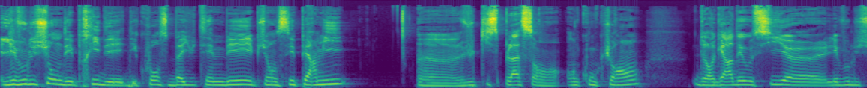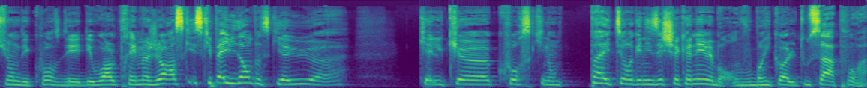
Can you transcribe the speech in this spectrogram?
l'évolution des prix des, courses by UTMB et puis on s'est permis, euh, vu qu'ils se placent en, en concurrent, de regarder aussi euh, l'évolution des courses des, World Trail Majors. Alors, ce, qui, ce qui est pas évident parce qu'il y a eu euh, quelques courses qui n'ont pas été organisées chaque année, mais bon, on vous bricole tout ça pour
